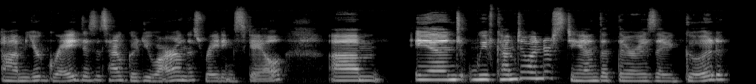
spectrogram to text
um, your grade. This is how good you are on this rating scale. Um, and we've come to understand that there is a good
